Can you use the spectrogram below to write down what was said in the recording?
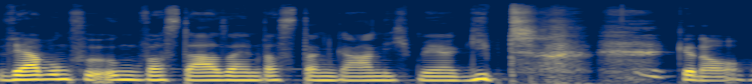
Werbung für irgendwas da sein, was dann gar nicht mehr gibt. genau.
